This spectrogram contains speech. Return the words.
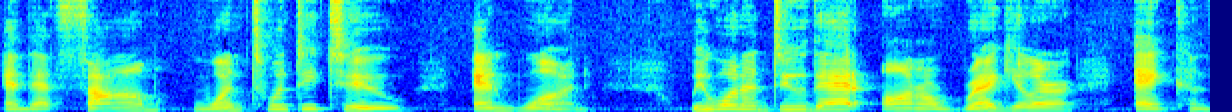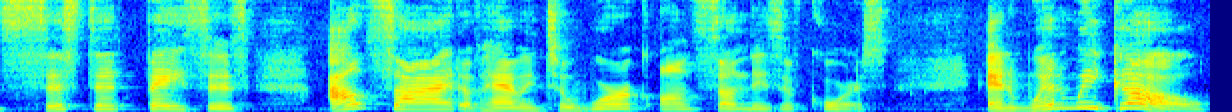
And that's Psalm 122 and 1. We want to do that on a regular and consistent basis outside of having to work on Sundays, of course. And when we go,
